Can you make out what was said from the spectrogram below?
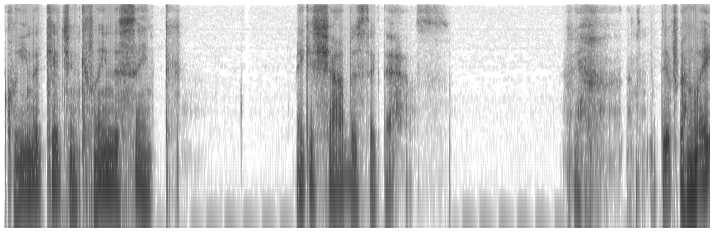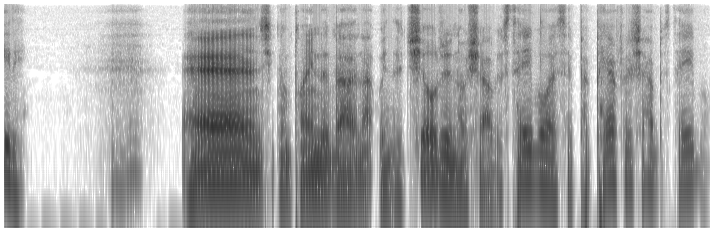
clean the kitchen, clean the sink, make it Shabbosdik the house different lady. And she complained about not with the children, no Shabbos table. I said, prepare for the Shabbos table.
